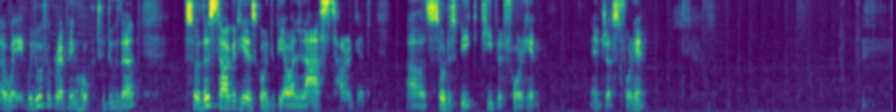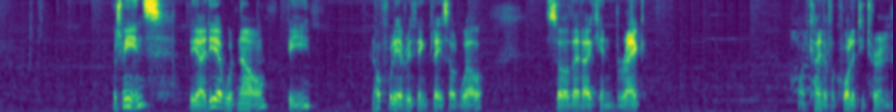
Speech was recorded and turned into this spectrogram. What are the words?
away. We do have a grappling hook to do that. So this target here is going to be our last target. I'll, so to speak, keep it for him. And just for him. Which means the idea would now be, and hopefully everything plays out well, so that I can brag what kind of a quality turn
